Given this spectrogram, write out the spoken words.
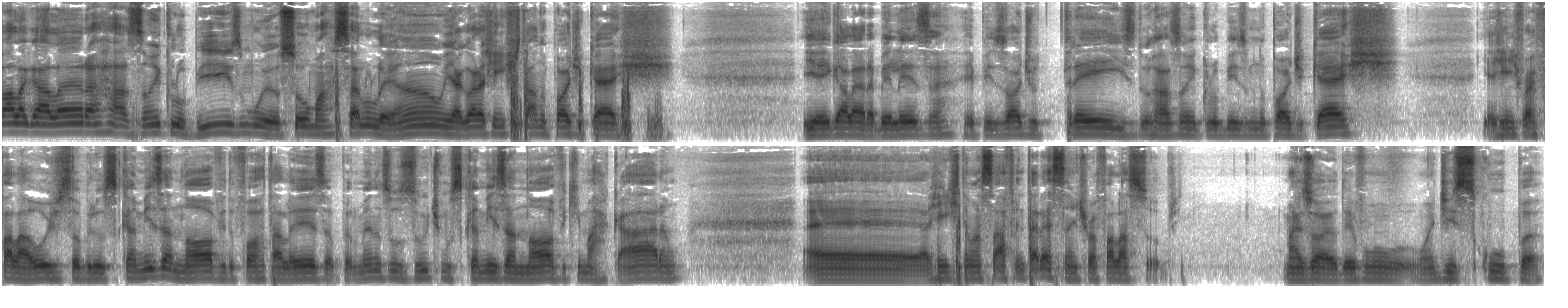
Fala galera, Razão e Clubismo, eu sou o Marcelo Leão e agora a gente está no podcast. E aí galera, beleza? Episódio 3 do Razão e Clubismo no podcast. E a gente vai falar hoje sobre os camisa 9 do Fortaleza, pelo menos os últimos camisa 9 que marcaram. É, a gente tem uma safra interessante para falar sobre. Mas ó, eu devo uma desculpa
